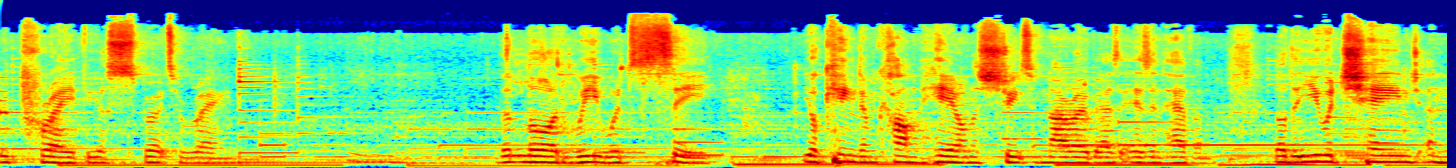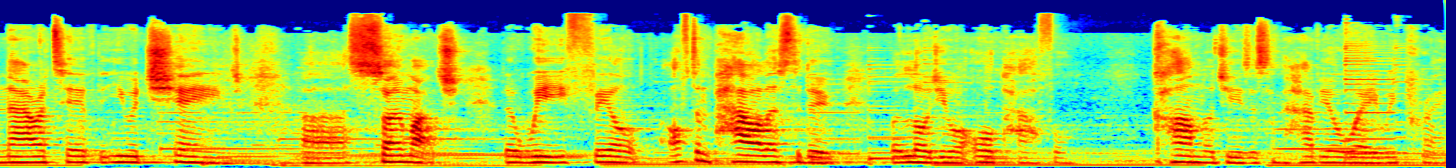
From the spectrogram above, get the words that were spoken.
We pray for your spirit to reign. That, Lord, we would see your kingdom come here on the streets of Nairobi as it is in heaven. Lord, that you would change a narrative, that you would change uh, so much that we feel often powerless to do. But, Lord, you are all powerful. Come, Lord Jesus, and have your way, we pray.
